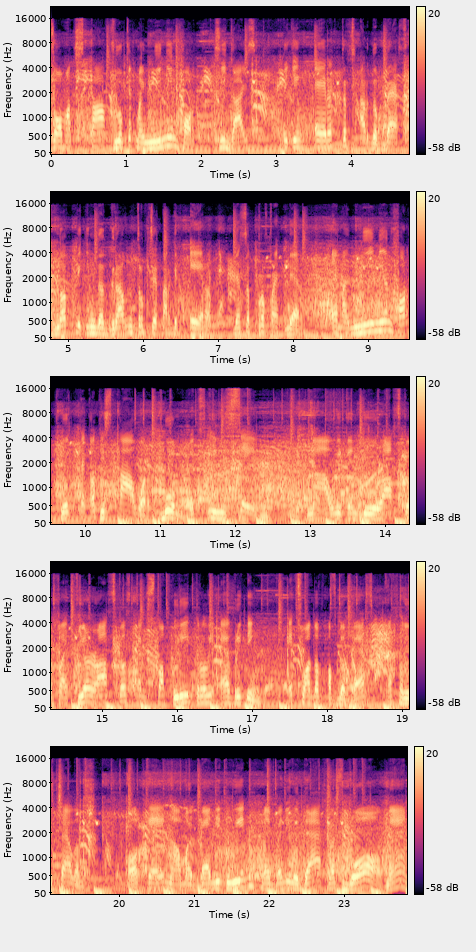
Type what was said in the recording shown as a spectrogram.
so much stuff. Look at my minion horde. See guys, picking air troops are the best, not picking the ground troops that target air. There's a proof right there. And my minion horde will take out his tower. Boom, that's insane. Now we can do Rascals right here. Rascals can stop literally everything. It's one of, of the best. Let's do challenge. Okay, now my bandit win. My bandit will dash. Let's go. Man,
